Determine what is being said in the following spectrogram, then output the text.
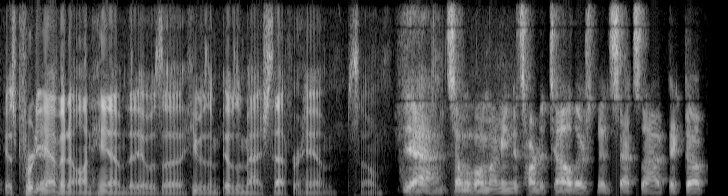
it was pretty evident on him that it was a he was a, it was a match set for him. So Yeah, some of them. I mean, it's hard to tell. There's been sets that I picked up,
